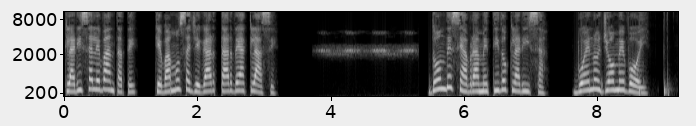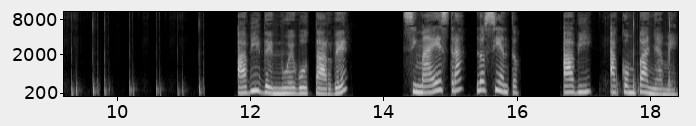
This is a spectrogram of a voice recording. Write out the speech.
Clarisa, levántate, que vamos a llegar tarde a clase. ¿Dónde se habrá metido Clarisa? Bueno, yo me voy. Abby, de nuevo tarde. Sí, maestra, lo siento. Abby, acompáñame.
